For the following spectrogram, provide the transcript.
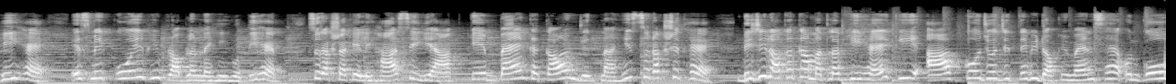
भी है। इसमें कोई भी प्रॉब्लम नहीं होती है। सुरक्षा के लिहाज से ये आपके बैंक अकाउंट जितना ही सुरक्षित है। डिजी लॉकर का मतलब ही है कि आपको जो जितने भी डॉक्यूमेंट्स हैं, उनको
